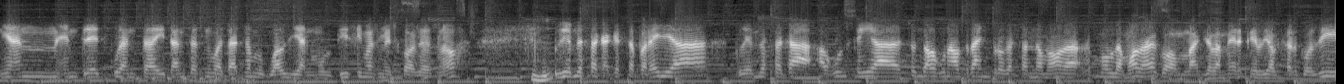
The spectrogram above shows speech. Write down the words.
n'hi han, hem tret 40 i tantes novetats, amb la qual hi ha moltíssimes més coses, no? Podríem destacar aquesta parella, podem destacar alguns que ja són d'algun altre any però que estan de moda, molt de moda, com l'Àngela Merkel i el Sarkozy.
